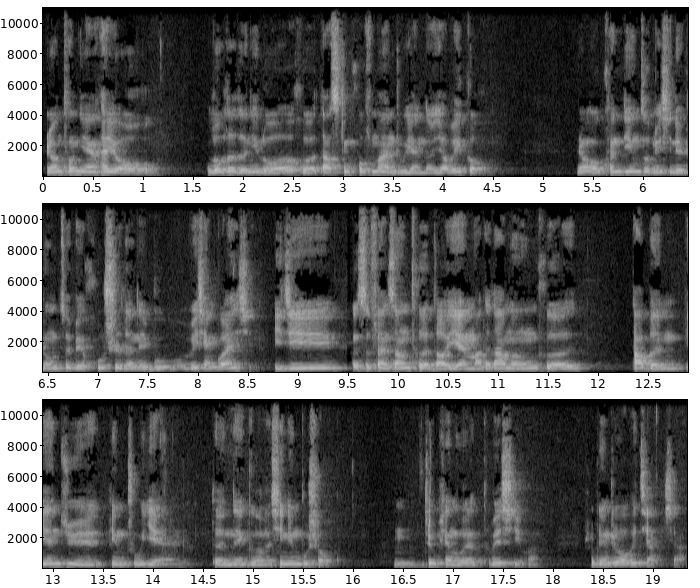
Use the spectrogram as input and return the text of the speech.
然后同年还有罗伯特·德尼罗和达斯汀·霍夫曼主演的《摇尾狗》，然后昆汀作品系列中最被忽视的那部《危险关系》，以及格斯·范桑特导演、马特·达蒙和大本编剧并主演的那个《心灵捕手》。嗯，这个片子我也特别喜欢，说不定之后会讲一下。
